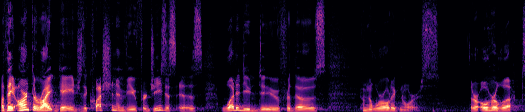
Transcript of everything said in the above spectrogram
But they aren't the right gauge. The question in view for Jesus is what did you do for those whom the world ignores, that are overlooked,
